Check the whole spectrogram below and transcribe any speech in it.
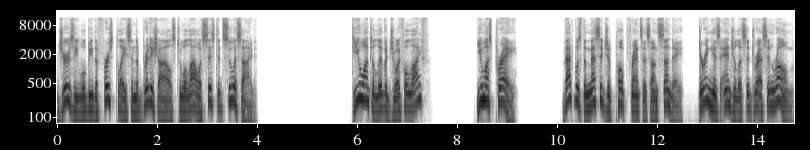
Jersey will be the first place in the British Isles to allow assisted suicide. Do you want to live a joyful life? You must pray. That was the message of Pope Francis on Sunday, during his Angelus address in Rome.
